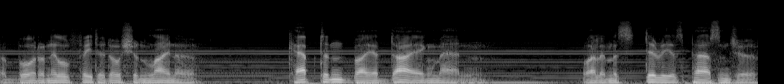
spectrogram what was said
aboard an ill fated ocean liner, captained by a dying man, while a mysterious passenger,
